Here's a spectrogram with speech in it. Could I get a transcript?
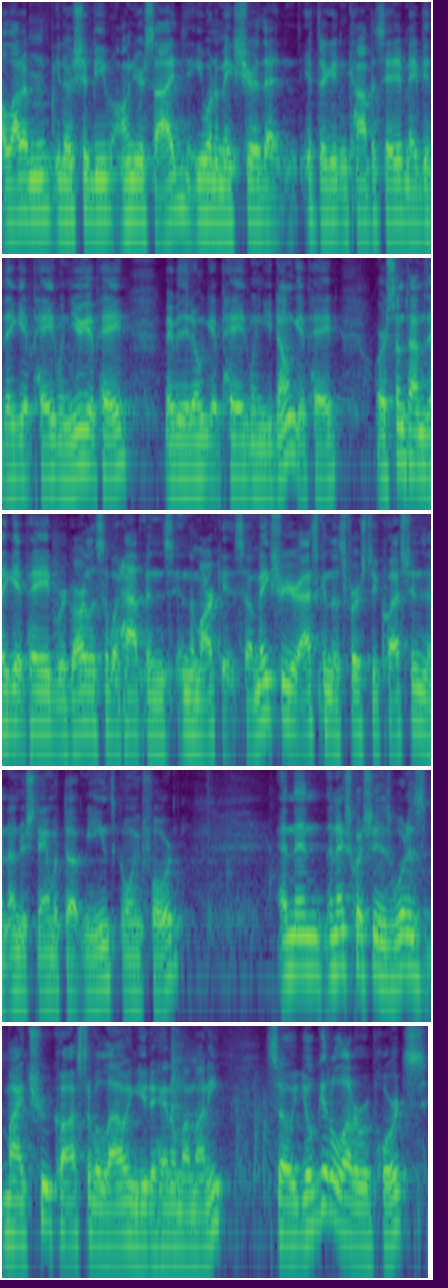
A lot of them, you know, should be on your side. You want to make sure that if they're getting compensated, maybe they get paid when you get paid. Maybe they don't get paid when you don't get paid. Or sometimes they get paid regardless of what happens in the market. So make sure you're asking those first two questions and understand what that means going forward. And then the next question is what is my true cost of allowing you to handle my money? So you'll get a lot of reports,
